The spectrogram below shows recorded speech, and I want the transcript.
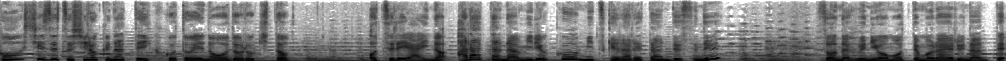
少しずつ白くなっていくことへの驚きとお連れ合いの新たな魅力を見つけられたんですね。そんな風に思ってもらえるなんて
